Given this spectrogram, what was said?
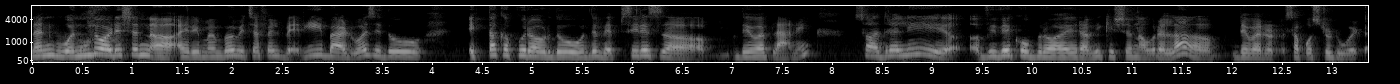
ನನ್ಗೆ ಒಂದು audition I remember which I fell very bad was ಇದು ಏಕ್ತಾ ಕಪೂರ್ ಅವ್ರದ್ದು ಒಂದು web series they were planning so ಅದರಲ್ಲಿ ವಿವೇಕ್ ಒಬ್ರಾಯ್ ರವಿ ಕಿಶನ್ ಅವರೆಲ್ಲ they were supposed to do it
